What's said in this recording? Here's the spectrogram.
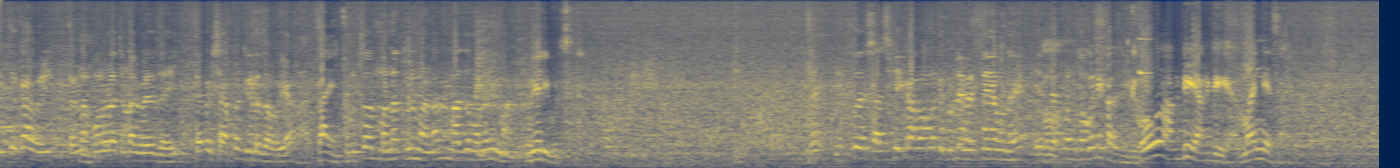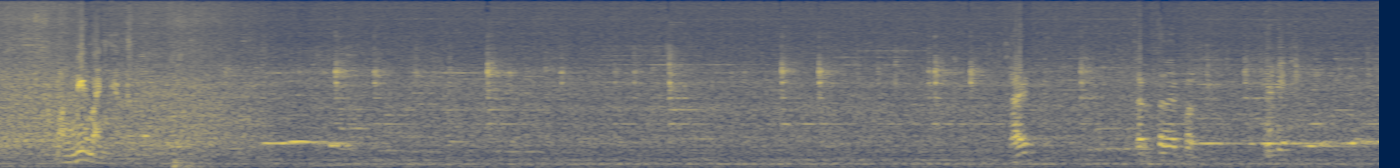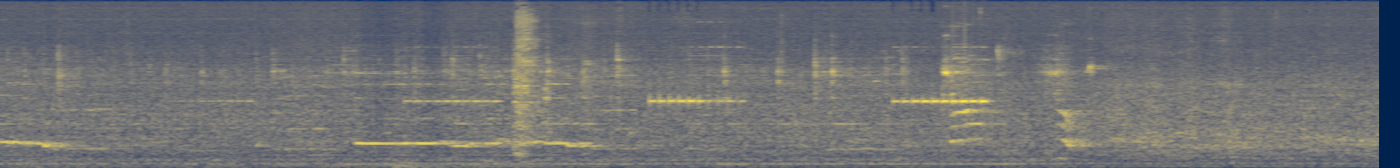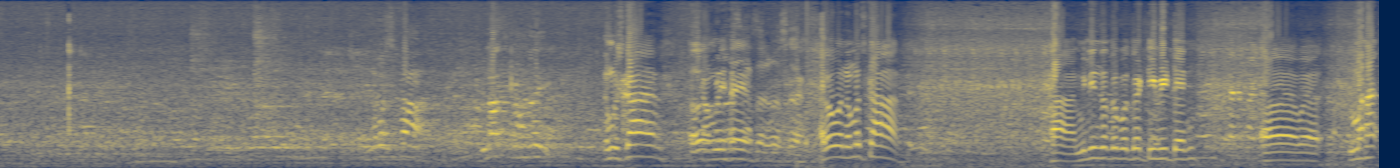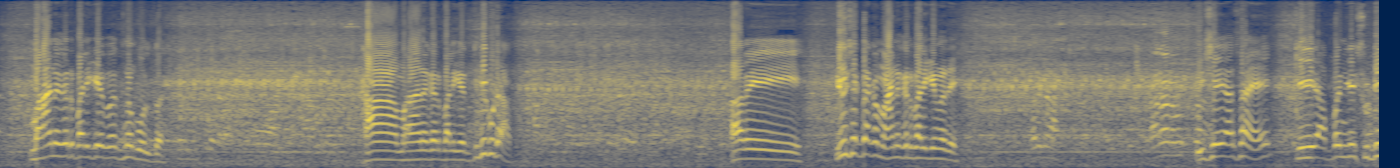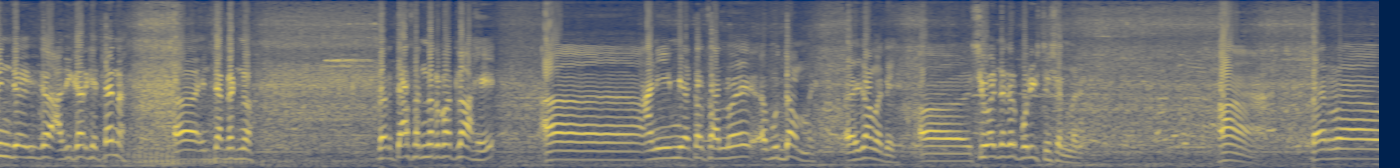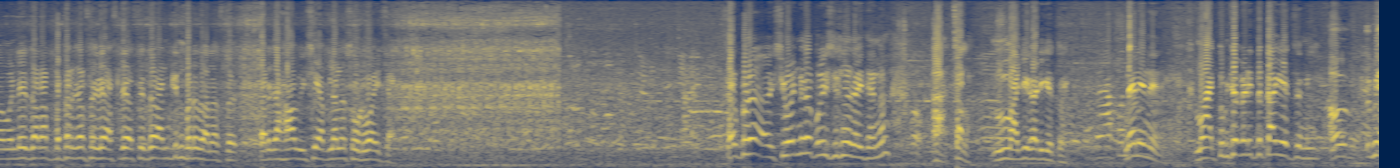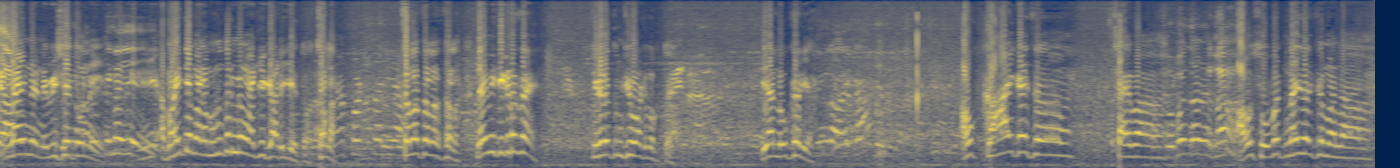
इथं काय होईल? त्यांना बोलवण्यात थोडा वेळ जाईल. त्यापेक्षा आपण तिकडे जाऊया. चालेल. तुमचं म्हणणं तुम्ही मांडा माझं म्हणणं मी मांडतो. व्हेरी गुड सर इथलं शासकीय कामामध्ये कुठल्या व्यत्यय येऊ नये. याची आपण दोघांनी काळजी घेऊ. हो अगदी अगदी. मान्य सर अगदी मान्य. साहेब कर्तव्य पण. नमस्कार. नमस्कार. साहेब. हॅलो नमस्कार. हां मिलिंद जाधव बोलतोय टी व्ही टेन महा महानगरपालिकेपासून बोलतोय. हां महानगरपालिका तुम्ही कुठे आहात? अरे येऊ शकता का महानगरपालिकेमध्ये? विषय असा आहे की आपण जे शूटिंग जे अधिकार घेतलाय ना ह्यांच्याकडनं तर त्या संदर्भातलं आहे. आणि मी आता चाललो आहे मुद्दाम ह्याच्यामध्ये शिवाजीनगर पोलीस स्टेशनमध्ये. हां. तर म्हणजे जरा पत्रकार सगळे असले असते तर आणखीन बरं झालं असतं. कारण का हा विषय आपल्याला सोडवायचा. आहे तर कुठं शिवाजीनगर पोलीस स्टेशनला जायचं आहे ना? हां चला मी माझी गाडी घेतो. नाही नाही नाही. मा- तुमच्याकडे तर काय यायचं मी? नाही नाही नाही विषय तो नाही. मी- माहिती आहे मला म्हणून तर मी माझी गाडी घेतो. चला चला चला चला. नाही मी तिकडेच आहे. तिकडे तुमची वाट बघतोय. या लवकर या. अहो काय कायचं साहेबा? सोबत जाऊया ना. अहो सोबत नाही जायचं मला.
